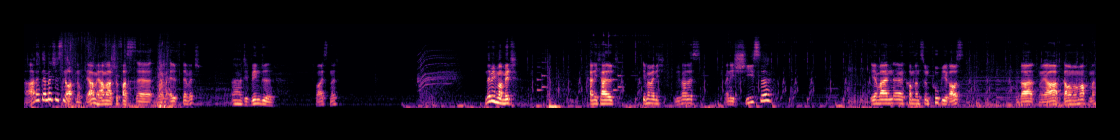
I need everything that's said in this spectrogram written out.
Ah, der Damage ist in Ordnung. Ja, wir haben ja schon fast, äh, wir haben 11 Damage. Ah, die Windel. Ich weiß nicht. Nimm ich mal mit. Kann ich halt immer wenn ich... Wie war das? Wenn ich schieße... Irgendwann äh, kommt dann so ein Pupi raus. Und da, naja, kann man mal machen, ne?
